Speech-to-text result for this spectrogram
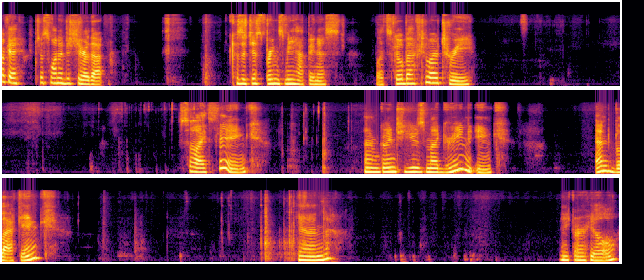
Okay, just wanted to share that because it just brings me happiness. Let's go back to our tree. So I think I'm going to use my green ink and black ink and make our hill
